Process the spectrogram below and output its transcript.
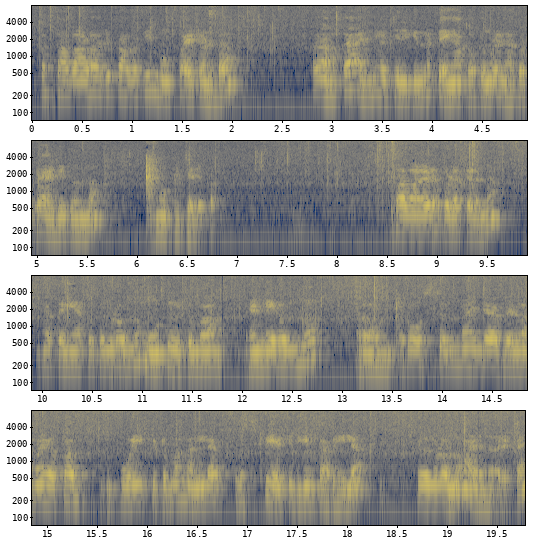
ഇപ്പോൾ സവാള ഒരു പകുതി മൂപ്പായിട്ടുണ്ട്. അപ്പോൾ നമുക്ക് അരിഞ്ഞു വെച്ചിരിക്കുന്ന തേങ്ങാക്കൊത്തും കൂടി ഇതിനകത്തോട്ട് ചെയ്തൊന്ന് മൂപ്പിച്ചെടുക്കാം. സവാളയുടെ കൂടെ കിടന്ന് ആ തേങ്ങാക്കൊത്തും കൂടെ ഒന്ന് മൂത്ത് കിട്ടുമ്പോൾ എണ്ണയിലൊന്ന് റോസ്റ്റ് ഒന്ന് അതിന്റെ വെള്ളമയമൊക്കെ പോയി കിട്ടുമ്പോൾ നല്ല ക്രിസ്പി ആയിട്ടിരിക്കും കറിയിൽ ഇതും കൂടെ ഒന്ന് വഴന്ന് വരട്ടെ.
